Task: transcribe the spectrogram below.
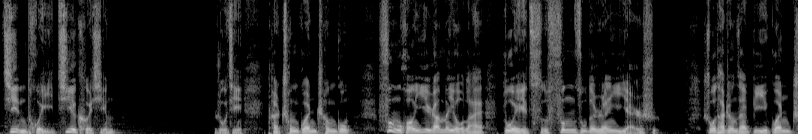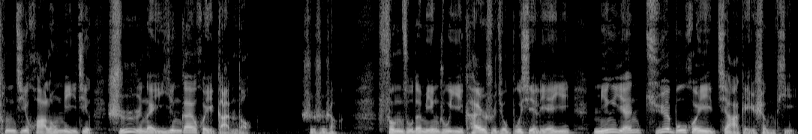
进退皆可行。如今他冲关成功，凤凰依然没有来。对此，风族的人也是，说他正在闭关冲击化龙秘境，十日内应该会赶到。事实上，风族的明珠一开始就不屑联姻，明言绝不会嫁给圣体。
